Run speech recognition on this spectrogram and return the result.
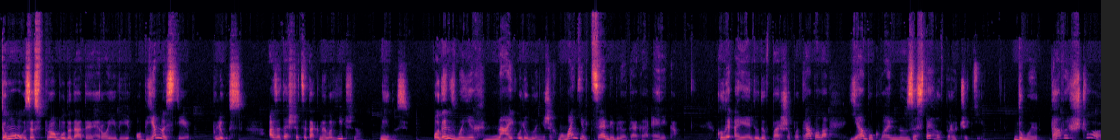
Тому за спробу додати героєві об'ємності плюс, а за те, що це так нелогічно мінус. Один з моїх найулюбленіших моментів це бібліотека Еріка. Коли Аріель туди вперше потрапила, я буквально застигла в перечутті. Думаю, та ви що?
